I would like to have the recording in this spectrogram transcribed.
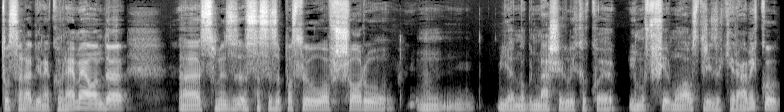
tu sam radio neko vreme, a onda uh, sam, me z- sam se zaposlio u offshore-u jednog našeg lika koji ima firmu u Austriji za keramiku,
